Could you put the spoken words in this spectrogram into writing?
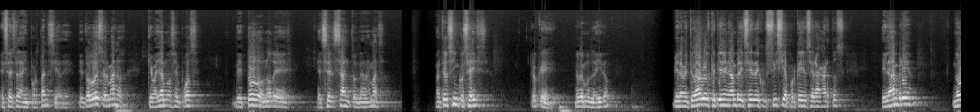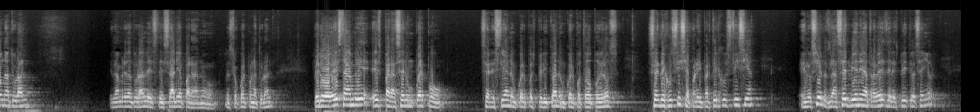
Esa es la importancia de, todo eso, hermanos, que vayamos en pos de todo, no de, de ser santos nada más. Mateo 5, 6, creo que no lo hemos leído. Bienaventurados los que tienen hambre y sed de justicia, porque ellos serán hartos. El hambre no natural. El hambre natural es necesaria para nuestro cuerpo natural, pero esta hambre es para hacer un cuerpo celestial, un cuerpo espiritual, un cuerpo todopoderoso. Sed de justicia, para impartir justicia en los cielos. La sed viene a través del Espíritu del Señor.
